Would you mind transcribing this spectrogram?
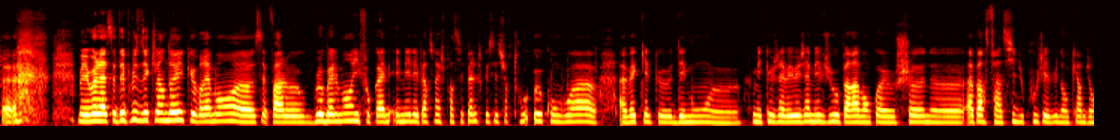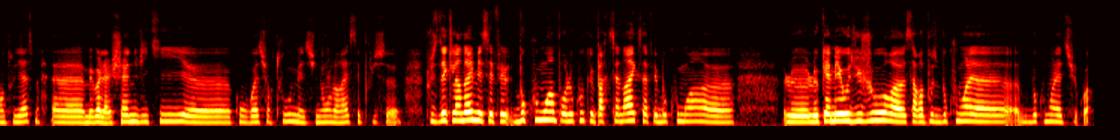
mais voilà, c'était plus des clins d'œil que vraiment. Enfin, le... globalement, il faut quand même aimer les personnages principaux parce que c'est surtout eux qu'on voit euh, avec quelques démons, euh, mais que j'avais jamais vu auparavant, quoi. Sean, euh, à part, enfin, si, du coup, j'ai vu dans Carburant Enthousiasme, mais voilà, Sean, Vicky, qu'on voit surtout, mais sinon, le reste, c'est plus, plus des clins d'œil, mais c'est fait beaucoup moins pour le coup que Parks and Rec, ça fait beaucoup moins. Le, le, caméo du jour, ça repousse beaucoup moins, beaucoup moins là-dessus, quoi.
